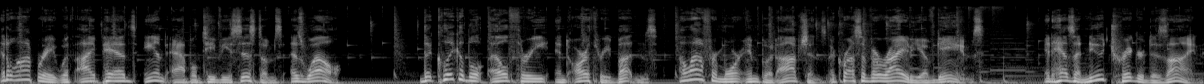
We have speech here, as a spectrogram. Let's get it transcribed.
it'll operate with iPads and Apple TV systems as well. The clickable L3 and R3 buttons allow for more input options across a variety of games. It has a new trigger design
